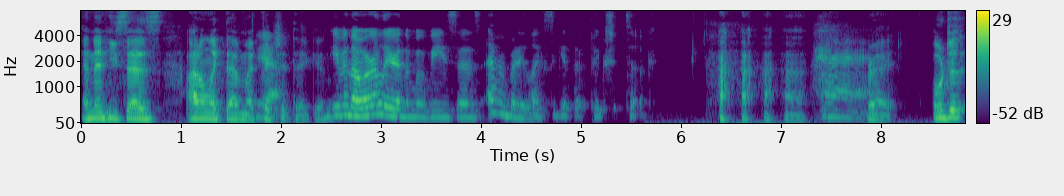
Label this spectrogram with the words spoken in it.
And then he says, "I don't like to have my Yeah. picture taken." Even though earlier in the movie he says everybody likes to get their picture took. right. or just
